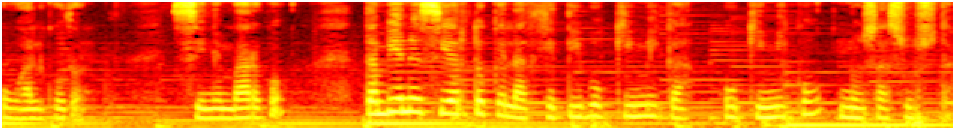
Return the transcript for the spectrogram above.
o algodón. Sin embargo, también es cierto que el adjetivo química o químico nos asusta.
